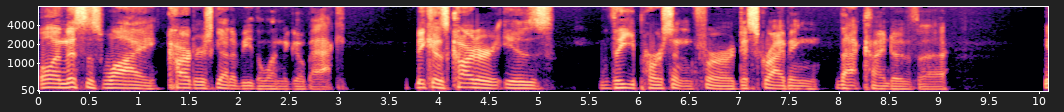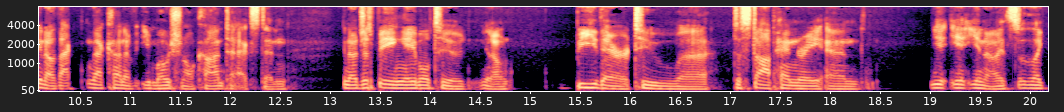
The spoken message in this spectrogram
Well, and this is why Carter's got to be the one to go back because Carter is the person for describing that kind of uh, you know that that kind of emotional context and you know just being able to you know be there to uh, to stop Henry and you, you know it's like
